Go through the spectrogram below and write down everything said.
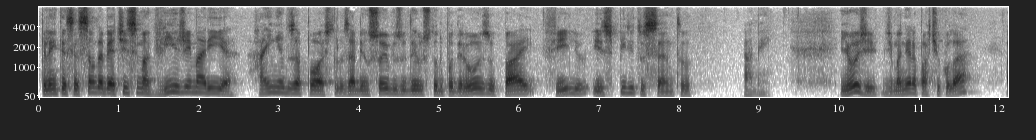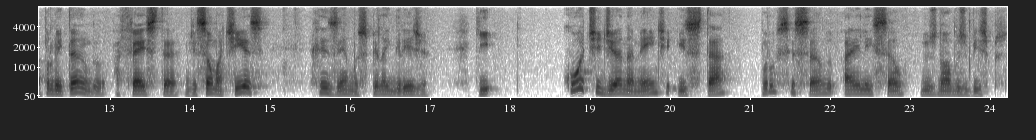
Pela intercessão da Beatíssima Virgem Maria, Rainha dos Apóstolos, abençoe-vos o Deus Todo-Poderoso, Pai, Filho e Espírito Santo. Amém. E hoje, de maneira particular, aproveitando a festa de São Matias, rezemos pela Igreja, que cotidianamente está processando a eleição dos novos bispos.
